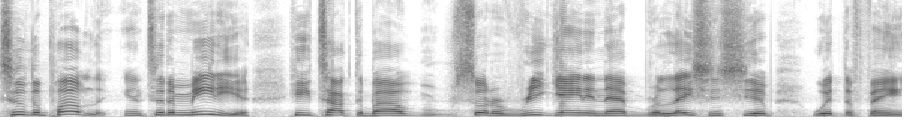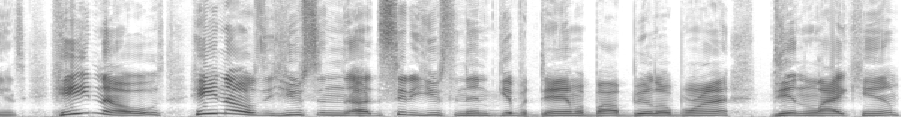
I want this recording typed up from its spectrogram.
to the public and to the media, he talked about sort of regaining that relationship with the fans. He knows, he knows that Houston, uh, the city of Houston didn't give a damn about Bill O'Brien, didn't like him.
